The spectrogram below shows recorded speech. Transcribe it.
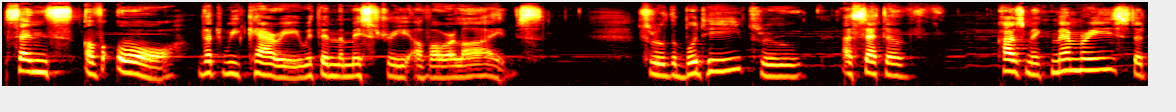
sense of awe that we carry within the mystery of our lives. Through the Buddhi, through a set of cosmic memories that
